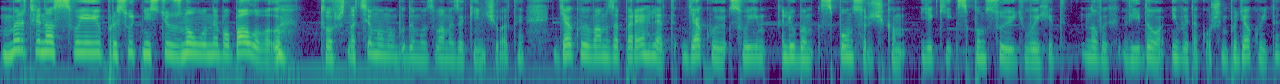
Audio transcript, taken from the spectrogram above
Мертві нас своєю присутністю знову не побалували. Тож на цьому ми будемо з вами закінчувати. Дякую вам за перегляд. Дякую своїм любим спонсорочкам, які спонсують вихід нових відео, і ви також їм подякуйте.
